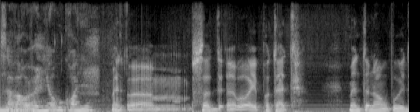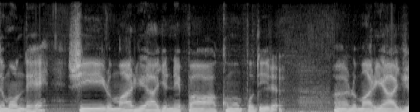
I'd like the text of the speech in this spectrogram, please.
Ça va revenir, vous croyez? Euh, euh, Oui, peut-être. Maintenant, vous pouvez demander si le mariage n'est pas, comment on peut dire, euh, le mariage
